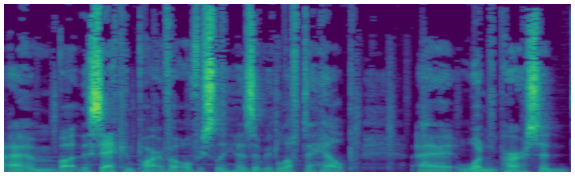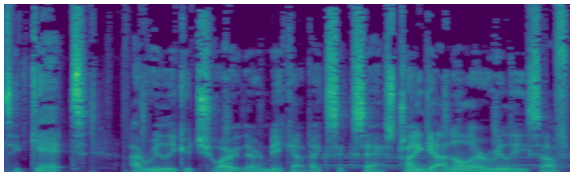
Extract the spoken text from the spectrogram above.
Um, but the second part of it, obviously, is that we'd love to help uh, one person to get a really good show out there and make it a big success. Try and get another really sort of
